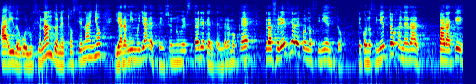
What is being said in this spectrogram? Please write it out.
ha ido evolucionando en estos 100 años y ahora mismo ya la extensión universitaria, que entenderemos que es transferencia de conocimiento, de conocimiento general. ¿Para qué?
